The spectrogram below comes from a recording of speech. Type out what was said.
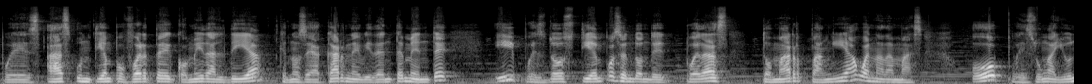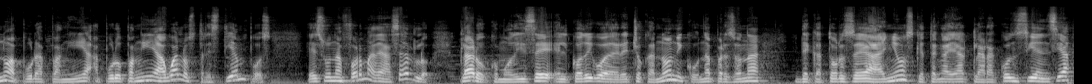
pues haz un tiempo fuerte de comida al día, que no sea carne evidentemente, y pues dos tiempos en donde puedas tomar pan y agua nada más o pues un ayuno a, pura pan a puro pan y agua los tres tiempos. Es una forma de hacerlo. Claro, como dice el Código de Derecho Canónico, una persona de 14 años que tenga ya clara conciencia,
